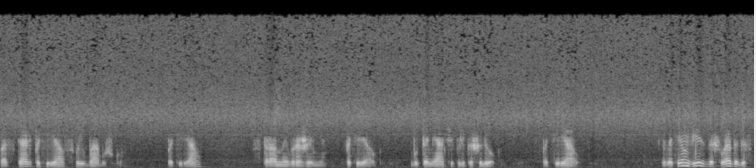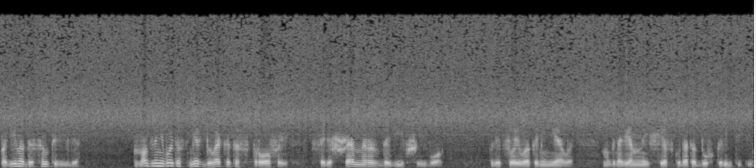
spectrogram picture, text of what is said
Паскаль потерял свою бабушку. Потерял? Странное выражение. Потерял. Будто мячик или кошелек. Потерял. Затем весть дошла до господина де Сентвилля. Но для него эта смерть была катастрофой, совершенно раздавившей его. Лицо его окаменело, мгновенно исчез куда-то дух критики.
